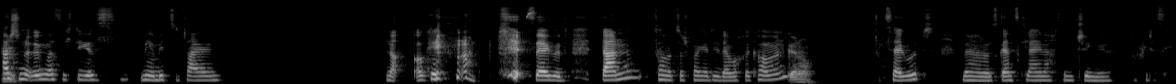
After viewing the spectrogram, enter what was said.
hast du noch irgendwas Wichtiges mir mitzuteilen? Na, okay. Sehr gut. Dann sollen wir zur Spaghetti der Woche kommen. Genau. Sehr gut. Wir hören uns ganz klein nach dem Jingle. Auf Wiedersehen.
